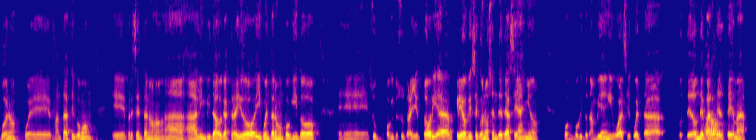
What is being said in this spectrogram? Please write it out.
Bueno, pues fantástico, Mon. Eh, preséntanos al invitado que has traído hoy y cuéntanos un poquito, eh, su, un poquito su trayectoria. Creo que se conocen desde hace años, pues un poquito también, igual si cuenta de dónde parte el tema,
